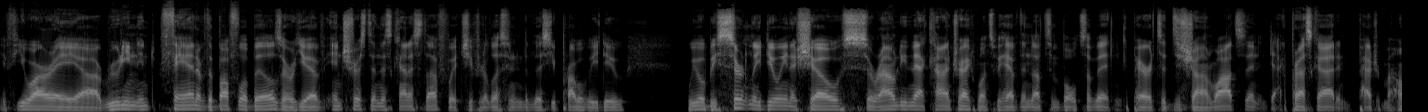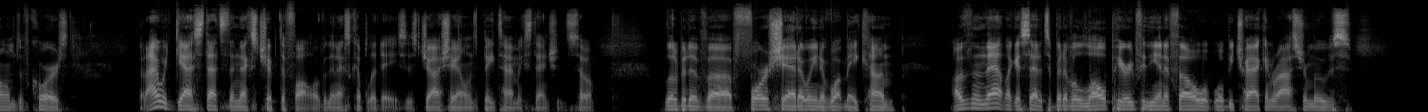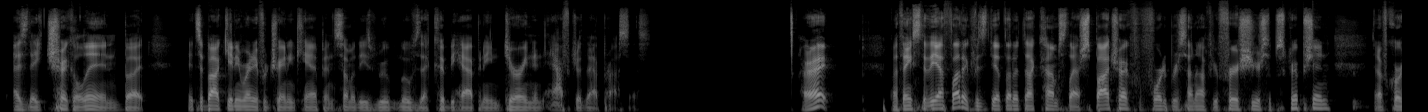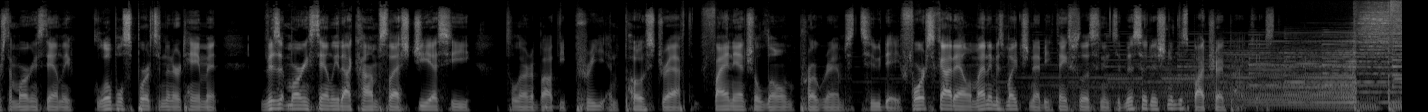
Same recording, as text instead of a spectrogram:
if you are a uh, rooting fan of the Buffalo Bills or you have interest in this kind of stuff, which if you're listening to this, you probably do, we will be certainly doing a show surrounding that contract once we have the nuts and bolts of it and compare it to Deshaun Watson and Dak Prescott and Patrick Mahomes, of course. But I would guess that's the next chip to fall over the next couple of days is Josh Allen's big time extension. So a little bit of uh, foreshadowing of what may come. Other than that, like I said, it's a bit of a lull period for the NFL. We'll, we'll be tracking roster moves as they trickle in, but it's about getting ready for training camp and some of these moves that could be happening during and after that process. All right. My thanks to The Athletic. Visit theathletic.com slash Spotrac for 40% off your first year subscription. And of course, the Morgan Stanley Global Sports and Entertainment. Visit morganstanley.com slash GSE to learn about the pre and post draft financial loan programs today. For Scott Allen, my name is Mike Ginnitti. Thanks for listening to this edition of the Spotrac Podcast.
